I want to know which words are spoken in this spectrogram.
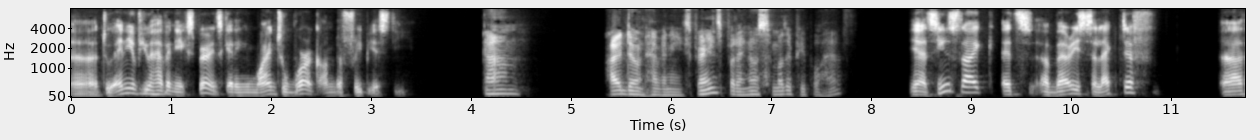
Uh, do any of you have any experience getting wine to work on the FreeBSD? Um, I don't have any experience, but I know some other people have. Yeah, it seems like it's a very selective uh,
